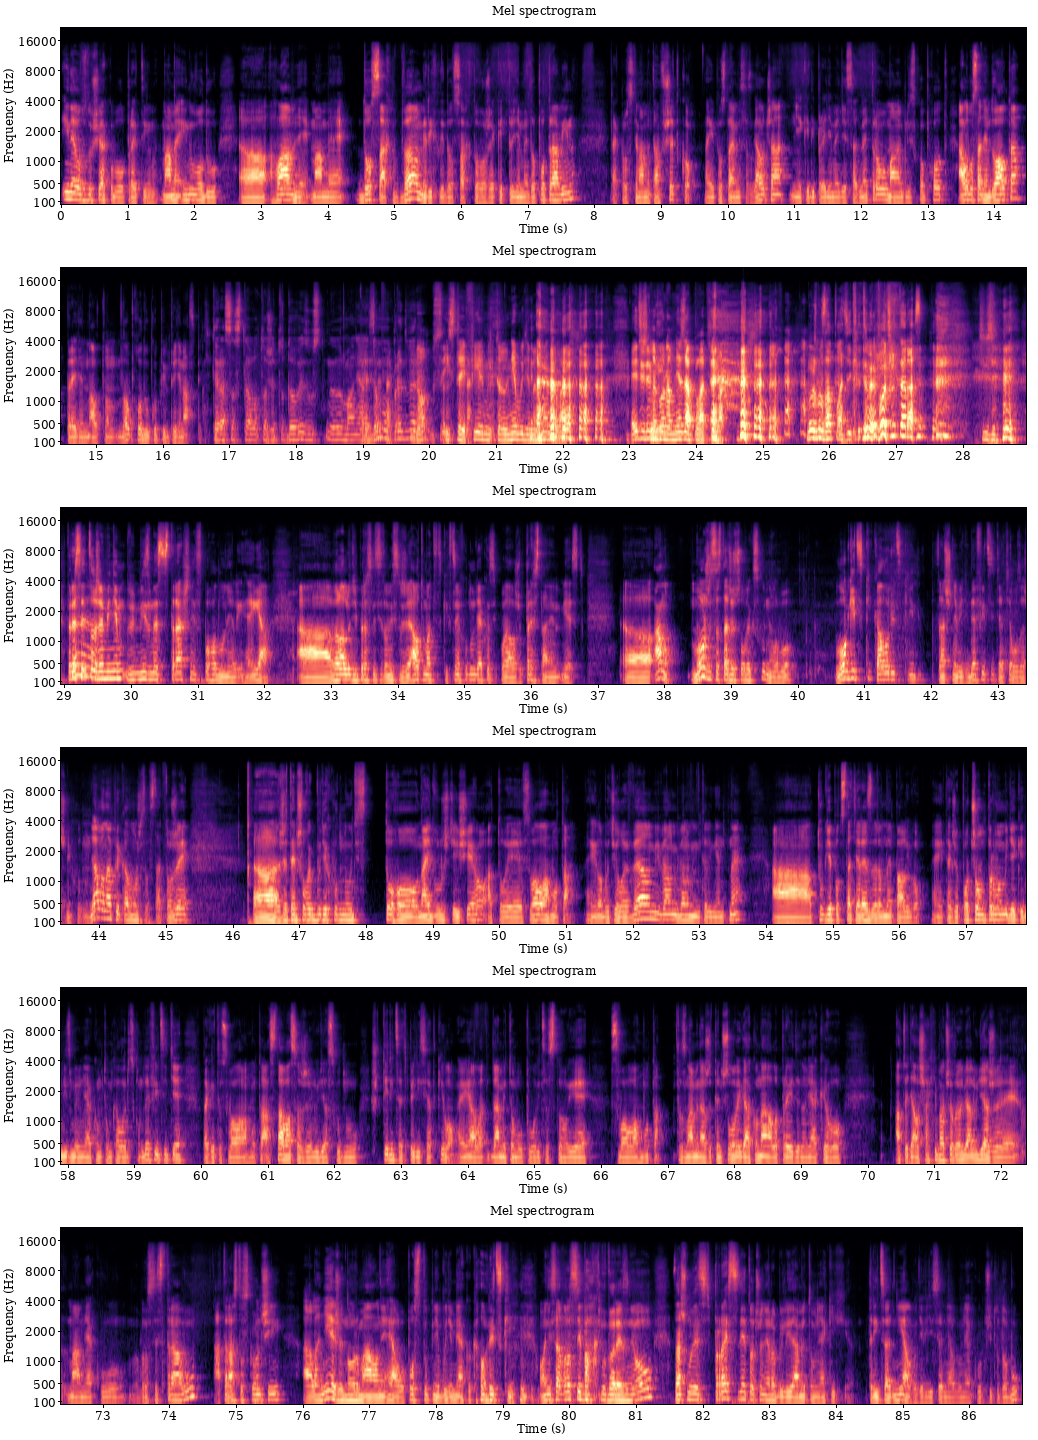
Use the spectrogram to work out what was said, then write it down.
iné ovzdušie, ako bolo predtým, máme inú vodu, hlavne máme dosah, veľmi rýchly dosah toho, že keď prídeme do potravín, tak proste máme tam všetko. Hej, postavíme sa z gauča, niekedy prejdeme 10 metrov, máme blízko obchod, alebo sadnem do auta, prejdem autom do obchodu, kúpim, prídem naspäť. Teraz sa stalo to, že to dovezú normálne aj Presne domov tak. pred dvere. No, z istej firmy, ktorú nebudeme menovať, Hej, čiže lebo my, nám nezaplatila. možno zaplatí, keď to bude počuť teraz. Čiže presne to, že my, ne, my sme strašne spohodlnili, hej, a, a veľa ľudí presne si to myslí, že automaticky chcem chudnúť, ako si povedal, že prestanem jesť. Uh, áno, môže sa stať, že človek schudne, lebo logicky, kaloricky začne byť deficit a telo začne chudnúť. Ale napríklad môže sa stať to, že, uh, že ten človek bude chudnúť z toho najdôležitejšieho a to je svalová hmota. Hej, lebo telo je veľmi, veľmi, veľmi inteligentné a tu je v podstate rezervné palivo. Hej, takže po čom prvom ide, keď my sme v nejakom tom kalorickom deficite, tak je to svalová hmota. A stáva sa, že ľudia schudnú 40-50 kg, hej, ale dáme tomu polovica z toho je svalová hmota. To znamená, že ten človek ako náhle prejde do nejakého a to je ďalšia chyba, čo robia ľudia, že mám nejakú proste strávu a teraz to skončí, ale nie, že normálne, hej, alebo postupne budem nejako kalorický. Oni sa proste bachnú do rezňov, začnú jesť presne to, čo nerobili, dáme tomu nejakých 30 dní, alebo 90 dní, alebo nejakú určitú dobu.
